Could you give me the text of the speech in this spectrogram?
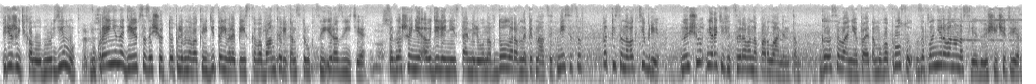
Пережить холодную зиму в Украине надеются за счет топливного кредита Европейского банка реконструкции и развития. Соглашение о выделении 100 миллионов долларов на 15 месяцев подписано в октябре, но еще не ратифицировано парламентом. Голосование по этому вопросу запланировано на следующий четверг.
